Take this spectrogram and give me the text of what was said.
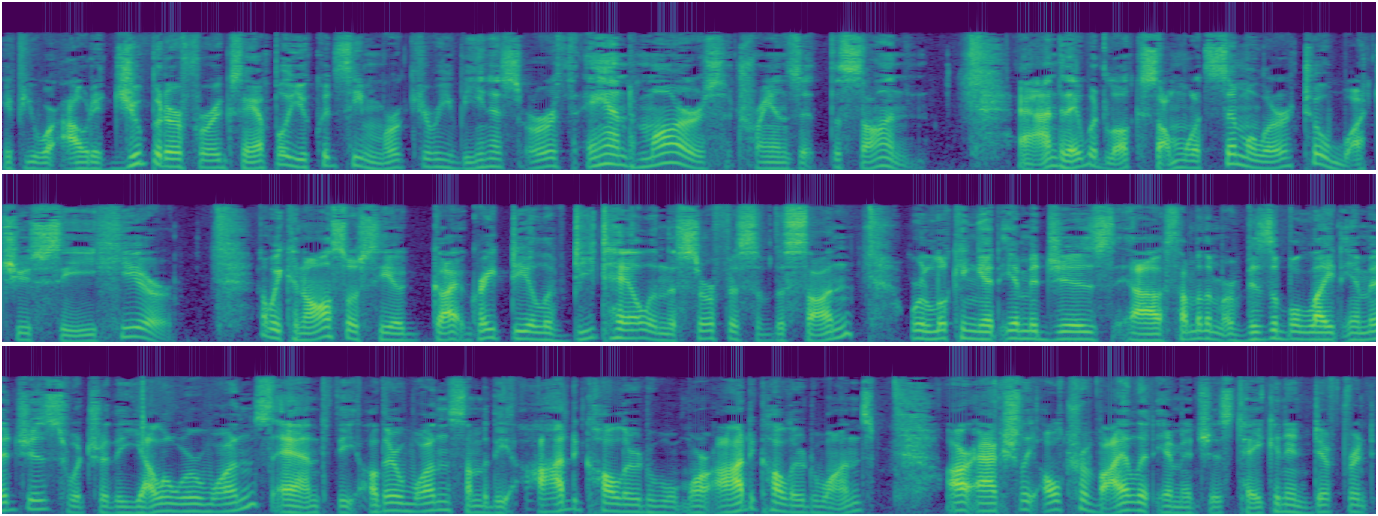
If you were out at Jupiter, for example, you could see Mercury, Venus, Earth, and Mars transit the sun. And they would look somewhat similar to what you see here. And we can also see a great deal of detail in the surface of the sun. We're looking at images. Uh, some of them are visible light images, which are the yellower ones. And the other ones, some of the odd colored, more odd colored ones are actually ultraviolet images taken in different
